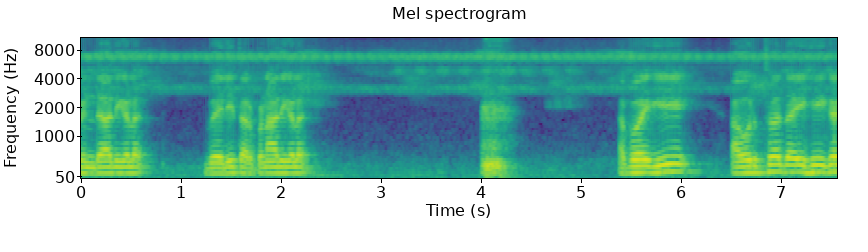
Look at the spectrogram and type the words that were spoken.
പിണ്ടാദികൾ ബലി തർപ്പണാദികൾ അപ്പോൾ ഈ ഔർധ്വ ദൈഹിക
